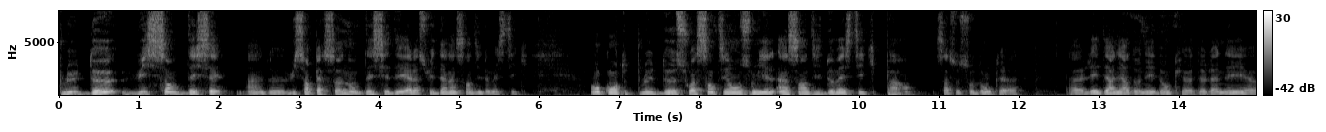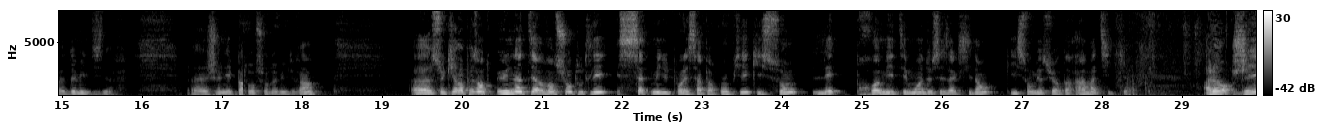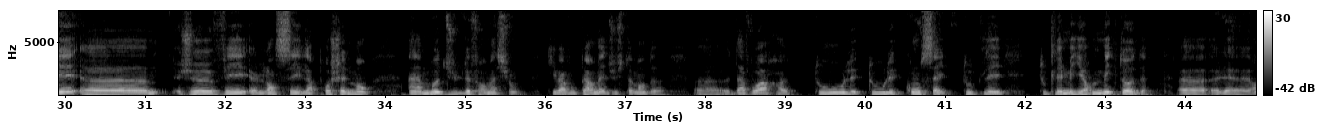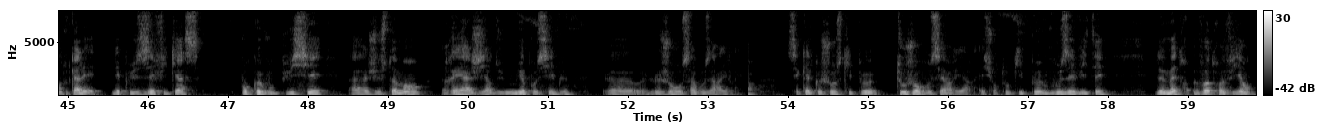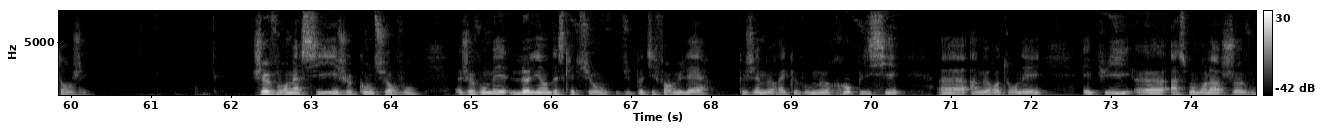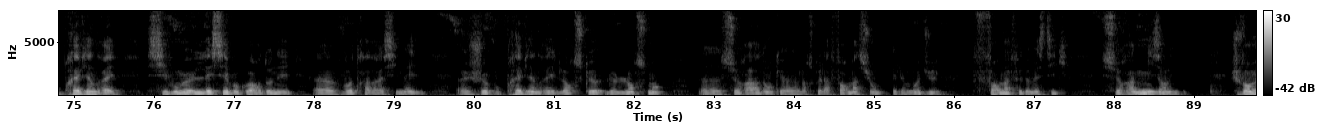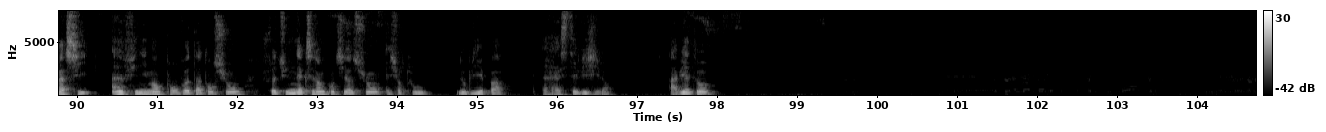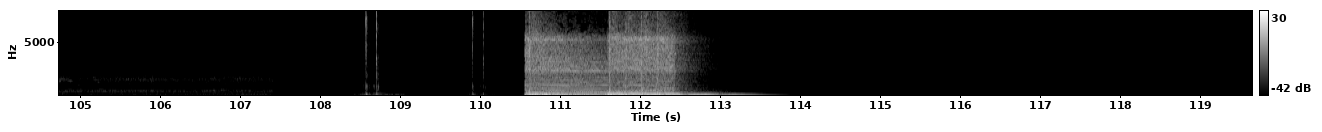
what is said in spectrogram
plus de 800 décès, hein, de 800 personnes ont décédé à la suite d'un incendie domestique. On compte plus de 71 000 incendies domestiques par an. Ça, ce sont donc euh, euh, les dernières données donc, euh, de l'année 2019. je n'ai pas tour sur 2020. ce qui représente une intervention toutes les 7 minutes pour les sapeurs-pompiers qui sont les premiers témoins de ces accidents qui sont bien sûr dramatiques. Alors, euh, je vais lancer là prochainement un module de formation qui va vous permettre justement euh, d'avoir tous les, tous les conseils, toutes les, meilleures méthodes, euh, en tout cas les, les, plus efficaces, pour que vous puissiez justement réagir du mieux possible le jour où ça vous arriverait. C'est quelque chose qui peut toujours vous servir et surtout qui peut vous éviter de mettre votre vie en danger. Je vous remercie et je compte sur vous. Je vous mets le lien en description du petit formulaire que j'aimerais que vous me remplissiez euh, à me retourner. Et puis, euh, à ce moment-là, je vous préviendrai si vous me laissez vos coordonnées, euh, votre adresse email. je vous préviendrai lorsque le lancement sera, donc lorsque la formation et le module format feu domestique sera mise en ligne. Je vous remercie infiniment pour votre attention. Je vous souhaite une excellente continuation et surtout, n'oubliez pas, restez vigilants. À bientôt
